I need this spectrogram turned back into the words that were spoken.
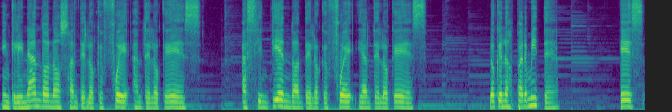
inclinándonos ante lo que fue, ante lo que es, asintiendo ante lo que fue y ante lo que es, lo que nos permite es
